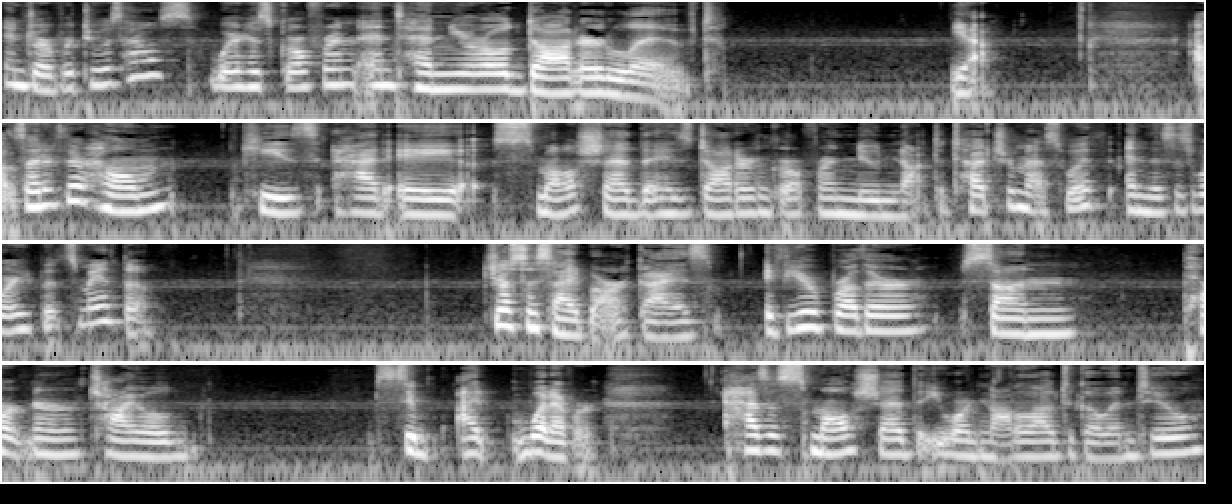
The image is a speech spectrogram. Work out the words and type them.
and drove her to his house, where his girlfriend and 10 year old daughter lived. Yeah. Outside of their home, Keyes had a small shed that his daughter and girlfriend knew not to touch or mess with, and this is where he put Samantha. Just a sidebar, guys. If your brother, son, partner, child, sim- I, whatever, has a small shed that you are not allowed to go into,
